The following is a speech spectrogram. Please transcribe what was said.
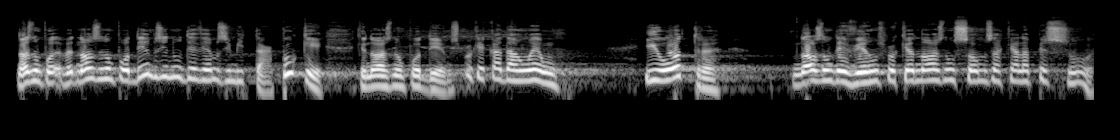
Nós não, nós não podemos e não devemos imitar. Por quê que nós não podemos? Porque cada um é um. E outra, nós não devemos porque nós não somos aquela pessoa.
